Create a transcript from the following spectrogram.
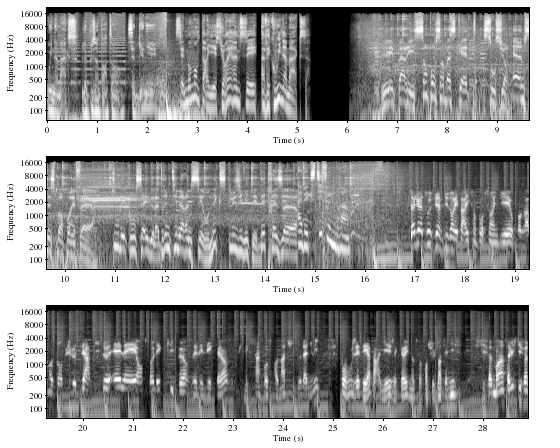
Winamax, le plus important, c'est de gagner. C'est le moment de parier sur RMC avec Winamax. Les paris 100% basket sont sur rmcsport.fr. Tous les conseils de la Dream Team RMC en exclusivité dès 13h avec Stephen Brun. Salut à tous, bienvenue dans les paris 100% NBA. Au programme aujourd'hui, le derby de LA entre les Clippers et les Lakers, et puis les cinq autres matchs de la nuit. Pour vous aider à parier, j'accueille notre consultant tennis, Stephen Brun. Salut Stephen.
